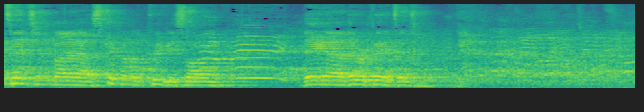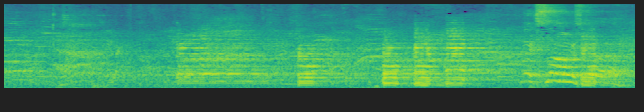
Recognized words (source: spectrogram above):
attention by uh, skipping the previous song. They, uh, they were paying attention. Next song is uh,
